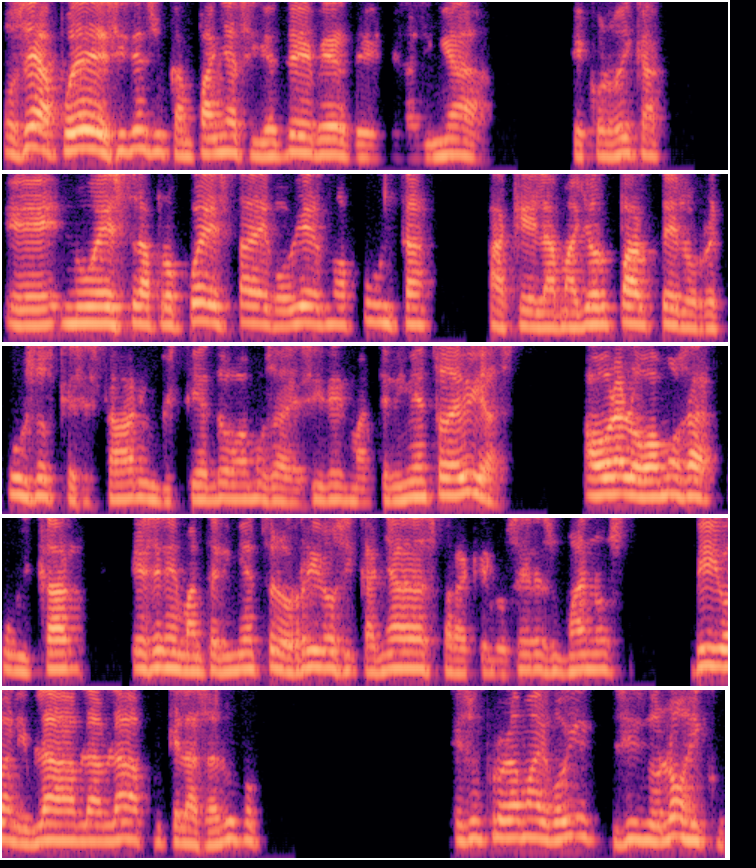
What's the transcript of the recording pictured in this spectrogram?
O sea, puede decir en su campaña, si es de verde, de la línea ecológica, eh, nuestra propuesta de gobierno apunta a que la mayor parte de los recursos que se estaban invirtiendo, vamos a decir, en mantenimiento de vías, ahora lo vamos a ubicar es en el mantenimiento de los ríos y cañadas para que los seres humanos vivan y bla, bla, bla, porque la salud es un programa de gobierno, es ideológico,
